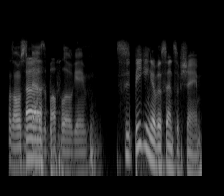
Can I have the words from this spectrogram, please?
was almost as bad Uh, as the Buffalo game. Speaking of a sense of shame,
